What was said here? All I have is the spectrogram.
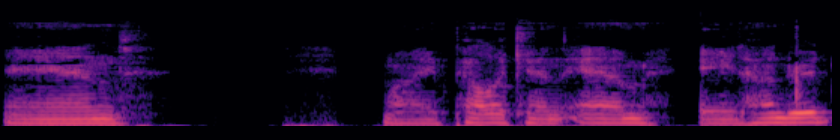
And my Pelikan M800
